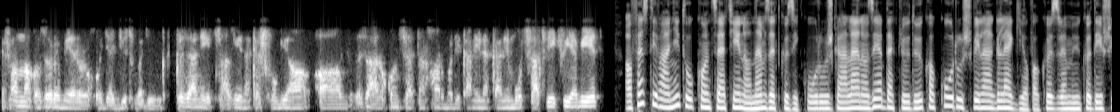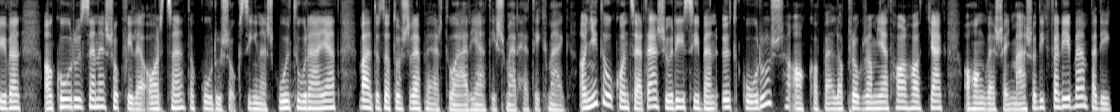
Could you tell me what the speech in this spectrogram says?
és annak az öröméről, hogy együtt vagyunk. Közel 400 énekes fogja a záró koncerten harmadikán énekelni Mozart végfiemét, a fesztivál nyitó koncertjén a Nemzetközi Kórusgálán az érdeklődők a kórusvilág legjava közreműködésével a kóruszene sokféle arcát, a kórusok színes kultúráját, változatos repertoárját ismerhetik meg. A nyitó koncert első részében öt kórus, a kapella programját hallhatják, a hangverseny második felében pedig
